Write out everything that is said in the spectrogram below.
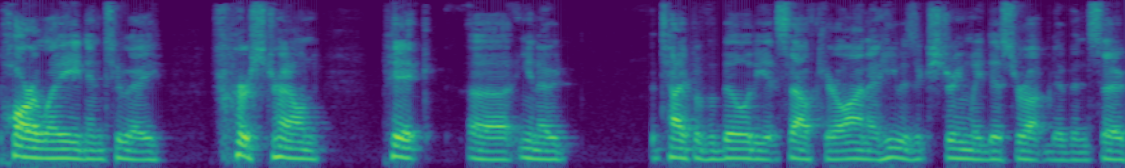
parlayed into a first round pick. Uh, you know, type of ability at South Carolina. He was extremely disruptive, and so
